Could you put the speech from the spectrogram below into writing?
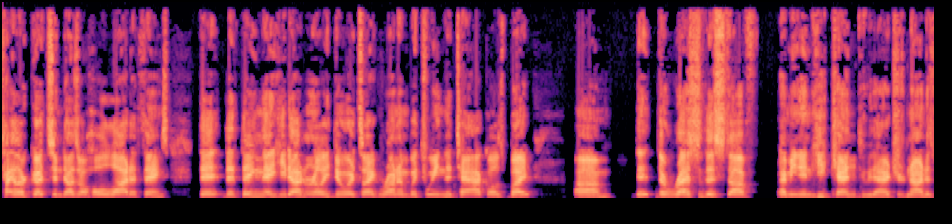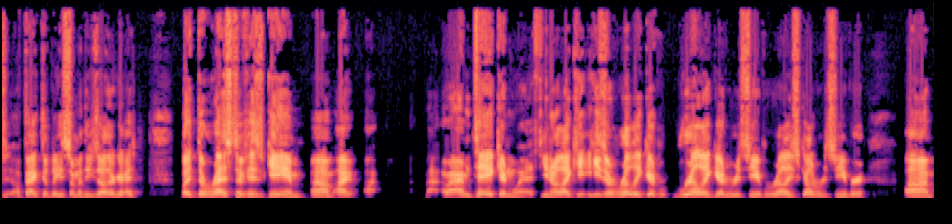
Tyler Goodson does a whole lot of things. The the thing that he doesn't really do, it's like running between the tackles. But um, the, the rest of the stuff, I mean, and he can do that, just not as effectively as some of these other guys. But the rest of his game, um, I, I'm taken with. You know, like he, he's a really good, really good receiver, really skilled receiver. Um,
